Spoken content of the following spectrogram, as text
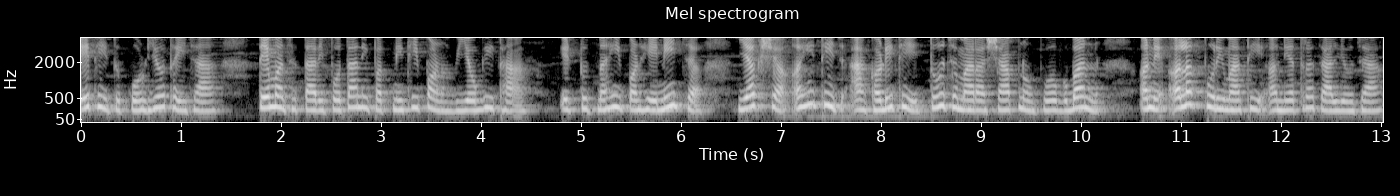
એથી તું કોઢિયો થઈ જા. તેમજ તારી પોતાની પત્નીથી પણ વિયોગી થા. એટલું જ નહીં, પણ હે નીચ, યક્ષ, અહીંથી જ આ ઘડીથી તું જ મારા શાપનો ભોગ બન અને અલગપુરીમાંથી અન્યત્ર ચાલ્યો જા.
